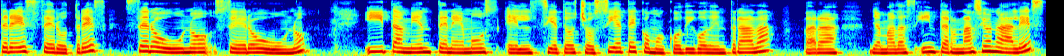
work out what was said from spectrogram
787-303-0101 y también tenemos el 787 como código de entrada para llamadas internacionales,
